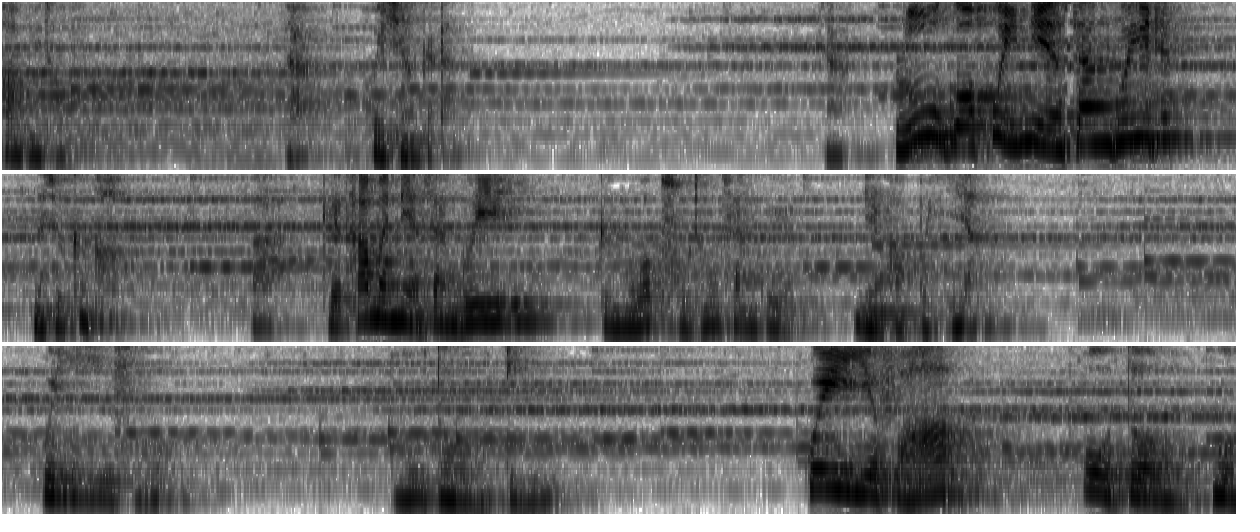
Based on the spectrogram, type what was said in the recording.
阿弥陀佛，啊，回向给他。如果会念三规的，那就更好。啊，给他们念三规，跟我普通三规啊念法不一样。皈依佛，不堕地狱；皈依法，不堕恶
